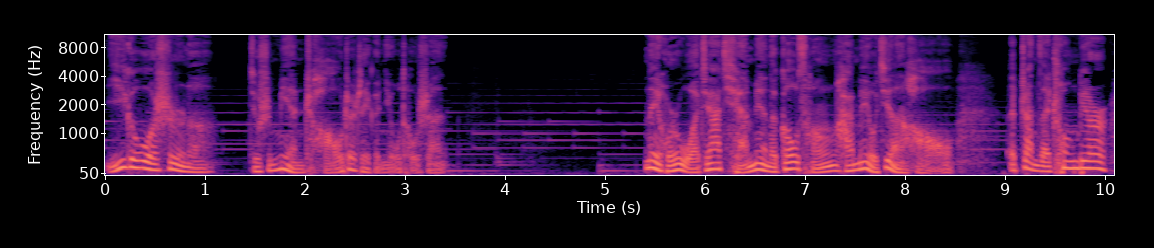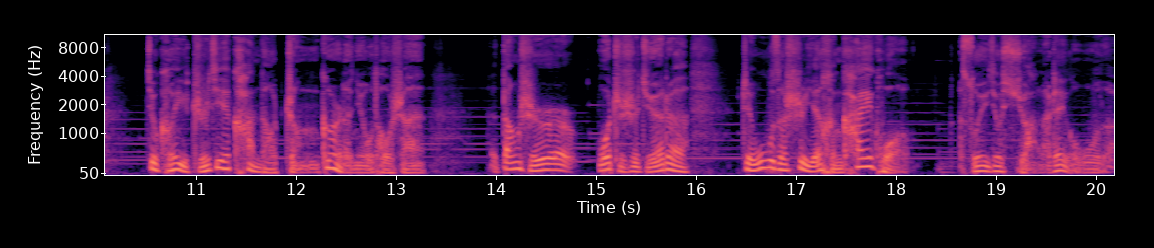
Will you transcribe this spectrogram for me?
一个卧室呢就是面朝着这个牛头山。那会儿我家前面的高层还没有建好，呃站在窗边就可以直接看到整个的牛头山。当时我只是觉着这屋子视野很开阔，所以就选了这个屋子。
